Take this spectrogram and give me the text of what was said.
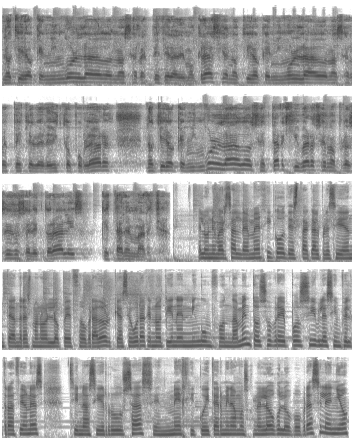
No quiero que en ningún lado no se respete la democracia, no quiero que en ningún lado no se respete el veredicto popular, no quiero que en ningún lado se tergiversen los procesos electorales que están en marcha. El Universal de México destaca al presidente Andrés Manuel López Obrador, que asegura que no tienen ningún fundamento sobre posibles infiltraciones chinas y rusas en México. Y terminamos con el Globo brasileño,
